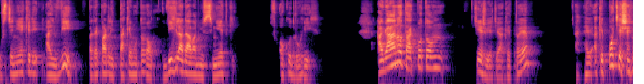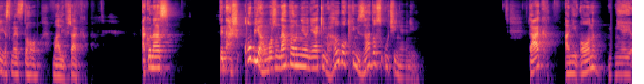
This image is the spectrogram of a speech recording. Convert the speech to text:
Už ste niekedy aj vy prepadli takémuto vyhľadávaniu smietky v oku druhých. Ak áno, tak potom tiež viete, aké to je. Hej, aké potešenie sme z toho mali však. Ako nás ten náš objav možno naplnil nejakým hlbokým zadosúčinením. Tak ani on nie je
